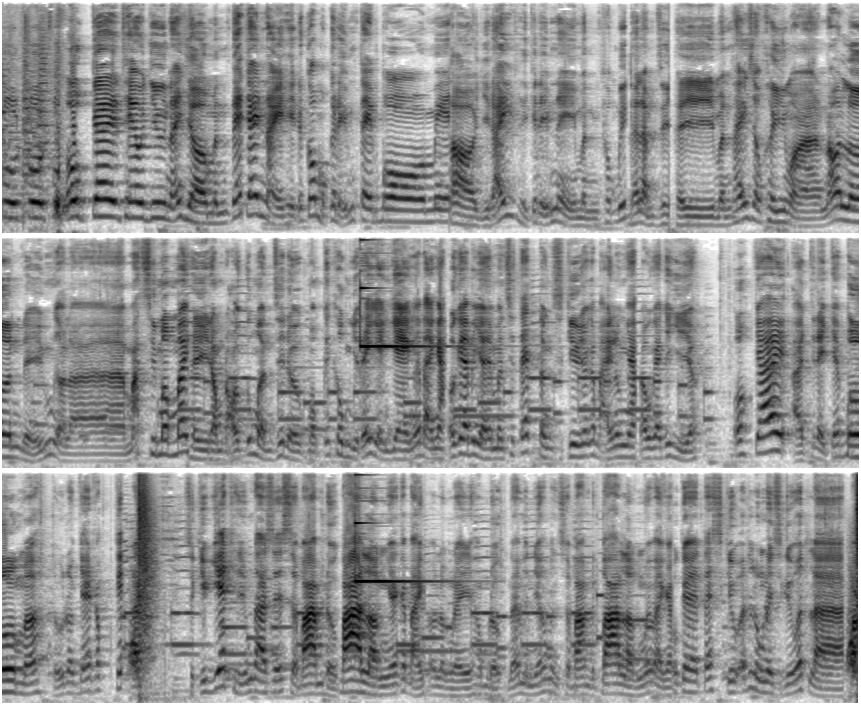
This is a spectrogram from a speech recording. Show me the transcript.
cool, cool, cool. Ok, theo như nãy giờ mình test trái này thì nó có một cái điểm tempo meter gì đấy Thì cái điểm này mình không biết để làm gì Thì mình thấy sau khi mà nó lên điểm gọi là maximum ấy Thì đồng đội của mình sẽ được một cái khung gì đấy vàng vàng các bạn à Ok, bây giờ thì mình sẽ test từng skill cho các bạn luôn nha Đâu ra trái gì vậy? Ồ, trái, à trái này trái bơm hả? Tưởng đâu trái rocket à skill Z thì chúng ta sẽ spam được 3 lần nha các bạn. Ở lần này không được. Nãy mình nhớ mình spam được 3 lần mấy bạn ạ. Ok test skill X luôn đi. Skill X là bắn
